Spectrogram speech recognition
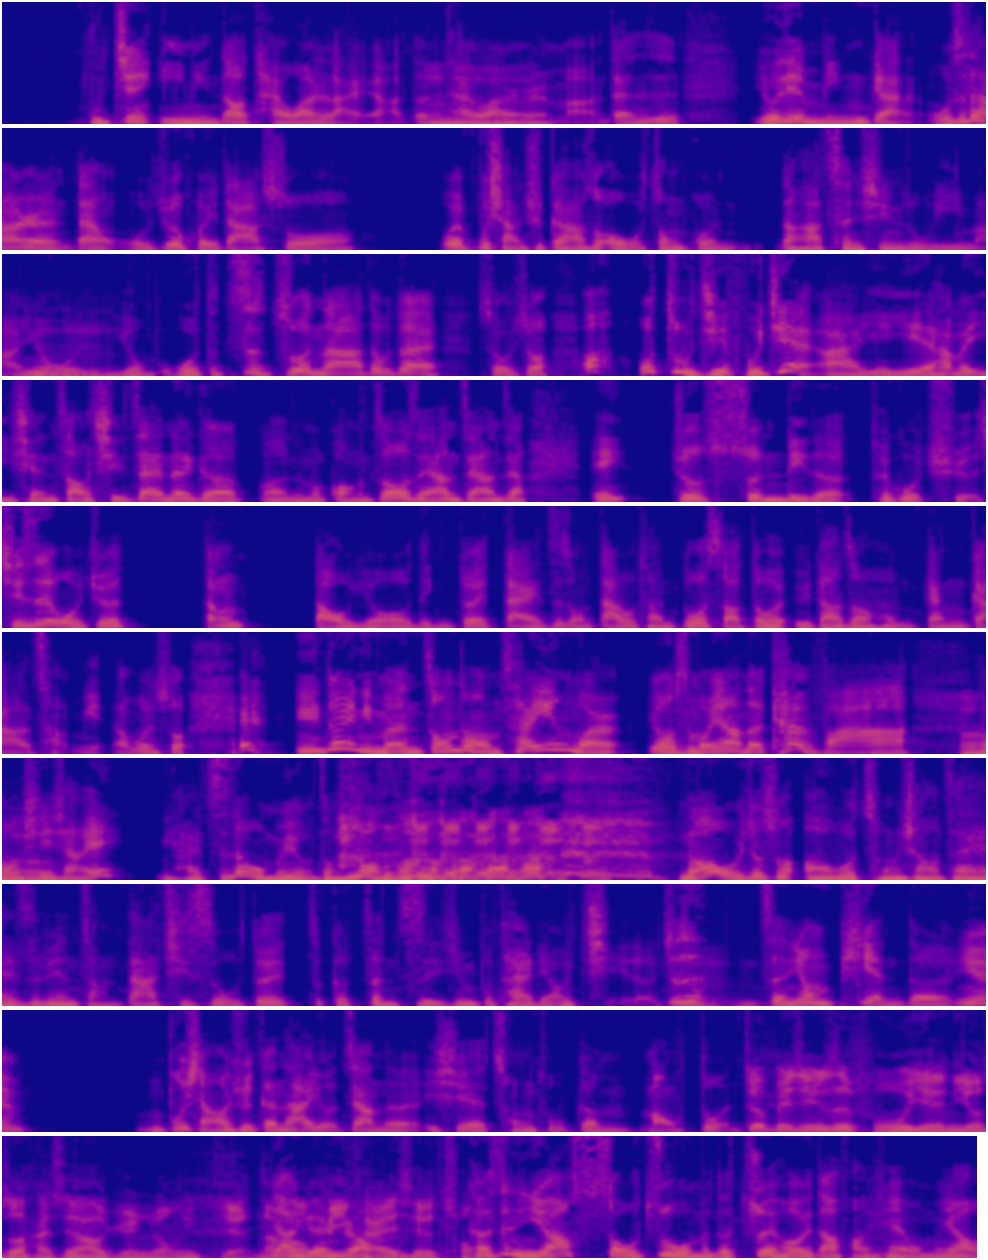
福建移民到台湾来啊的台湾人嘛，嗯、但是有点敏感。我是台湾人，但我就回答说，我也不想去跟他说哦，我中国人，让他称心如意嘛，因为我有我的自尊啊，对不对？所以我说哦，我祖籍福建啊，爷爷他们以前早期在那个呃什么广州怎样怎样怎样，哎，就顺利的推过去了。其实我觉得当导游领队带这种大陆团，多少都会遇到这种很尴尬的场面。然后问说：“哎、欸，你对你们总统蔡英文有什么样的看法啊？”嗯、然后我心想：“哎、欸，你还知道我们有总统吗？” 然后我就说：“哦，我从小在这边长大，其实我对这个政治已经不太了解了，就是只能用骗的，因为。”你不想要去跟他有这样的一些冲突跟矛盾，就毕竟是服务业，你有时候还是要圆融一点，然后避开一些冲突。可是你又要守住我们的最后一道防线，嗯、我们要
